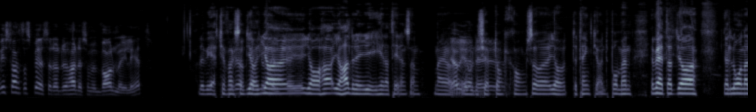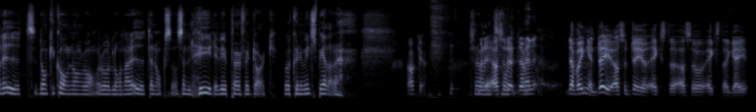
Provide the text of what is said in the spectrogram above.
visst fanns det spel så där du hade som en valmöjlighet? Det vet jag faktiskt Jag inte. Jag, jag, jag, jag hade den ju i hela tiden sen. När jag, Jo, jo, jag hade det- köpt Donkey Kong. Så jag, det tänkte jag inte på. Men jag vet att jag, jag lånade ut Donkey Kong någon gång och då lånade jag ut den också. Sen hyrde vi Perfect Dark och då kunde vi inte spela det. Okej. Så Men det, alltså det, det, Men det var ingen dyr, alltså dyr extra, alltså extra grej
